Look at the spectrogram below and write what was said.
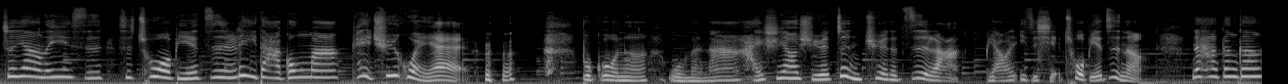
这样的意思是错别字立大功吗？可以驱鬼哎。不过呢，我们啊还是要学正确的字啦，不要一直写错别字呢。那他刚刚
